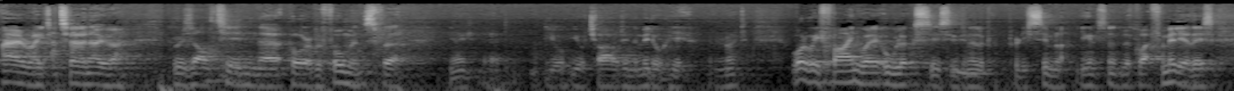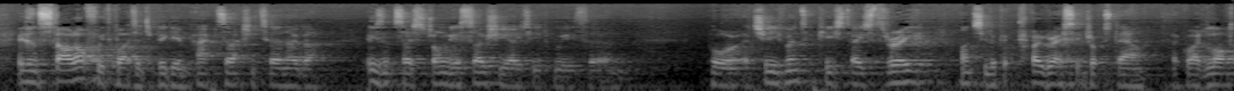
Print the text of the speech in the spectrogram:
higher rate of turnover result in uh, poorer performance for you know, uh, your, your child in the middle here. Right? What do we find? Well, it all looks, is going to look pretty similar. You're going to look quite familiar, this. It doesn't start off with quite such a big impact, so actually turnover isn't so strongly associated with um, poor achievement at key stage three. Once you look at progress, it drops down quite a lot.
